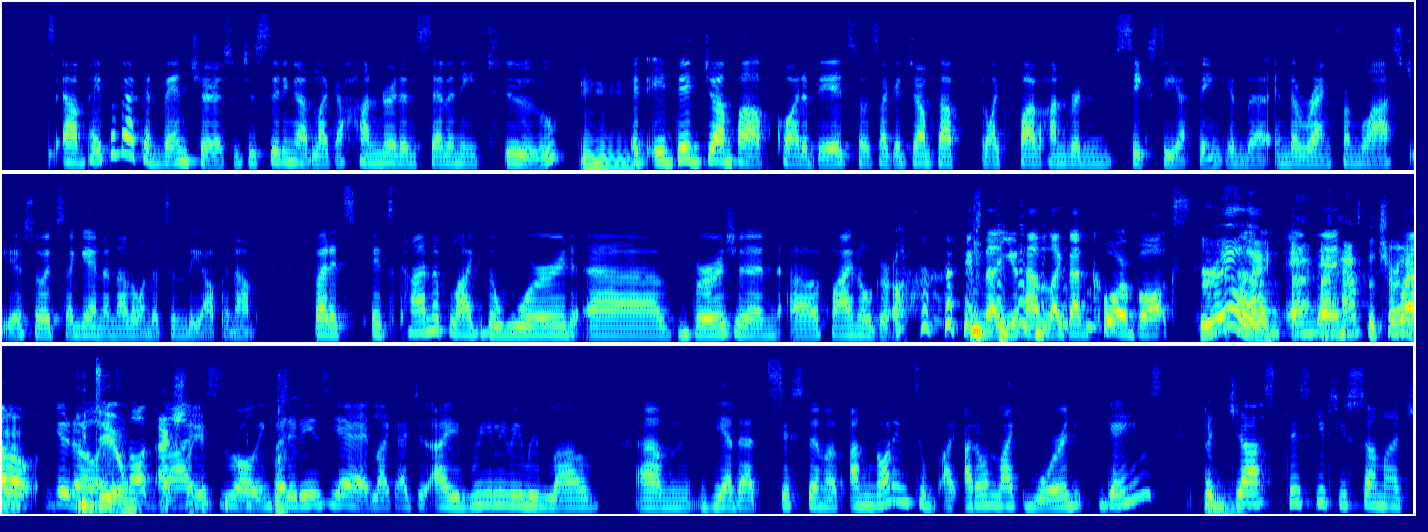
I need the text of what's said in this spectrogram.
Uh, paperback adventures which is sitting at like 172 Mm. it, it did jump up quite a bit so it's like it jumped up like 560 i think in the in the rank from last year. So it's again another one that's in the up and up but it's it's kind of like the word uh version of final girl in that you have like that core box really Um, and I, I then- have to try well you know do, it's not actually. dice rolling but it is yeah like i just i really really love um yeah that system of i'm not into i, I don't like word games but Mhm. just this gives you so much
